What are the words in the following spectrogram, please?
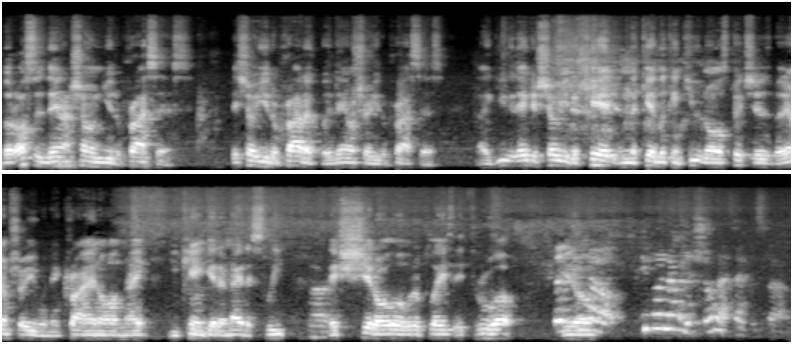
But also, they're not showing you the process. they show you the product, but they don't show you the process. Like you, they could show you the kid and the kid looking cute in all those pictures, but they don't show you when they're crying all night. You can't get a night of sleep. They shit all over the place. They threw up. But You you know. know, people are not going to show that type of stuff.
